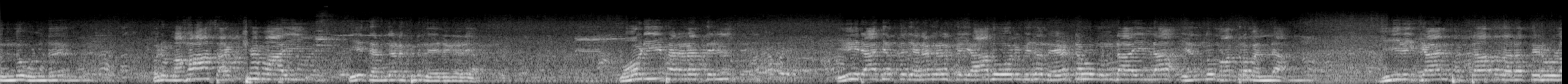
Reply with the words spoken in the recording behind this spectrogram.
നിന്നുകൊണ്ട് ഒരു മഹാസഖ്യമായി ഈ തെരഞ്ഞെടുപ്പിന് നേരിടുകയാണ്. മോഡി ഭരണത്തിൽ ഈ രാജ്യത്തെ ജനങ്ങൾക്ക് യാതൊരുവിധ നേട്ടവും ഉണ്ടായില്ല എന്ന് മാത്രമല്ല ജീവിക്കാൻ പറ്റാത്ത തരത്തിലുള്ള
